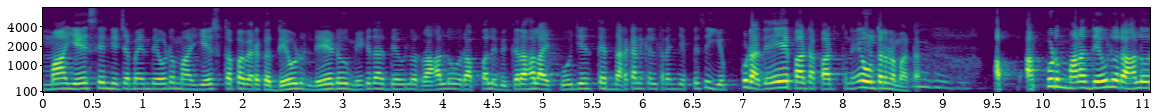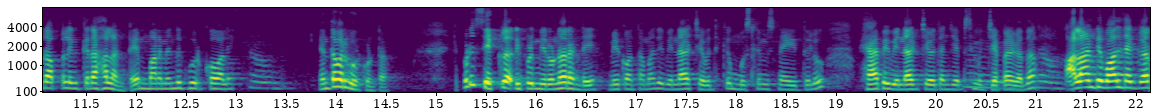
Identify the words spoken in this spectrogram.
మా ఏసే నిజమైన దేవుడు మా యేసు తప్ప వేరొక దేవుడు లేడు మిగతా దేవుళ్ళు రాళ్ళు రప్పలు విగ్రహాలు అవి పూజిస్తే నరకానికి వెళ్తారని చెప్పేసి ఎప్పుడు అదే పాట పాడుతూనే ఉంటారన్నమాట. అప్- అప్పుడు మన దేవుళ్ళు రాళ్ళు రప్పలు విగ్రహాలు అంటే మనం ఎందుకు ఊరుకోవాలి? ఎంతవరకు ఊరుకుంటాం? ఇప్పుడు సెక్యులర్ ఇప్పుడు మీరు ఉన్నారండి మీ కొంతమంది వినాయక చవితికి ముస్లిం స్నేహితులు హ్యాపీ వినాయక చవితి అని చెప్పేసి మీకు చెప్పారు కదా అలాంటి వాళ్ళ దగ్గర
